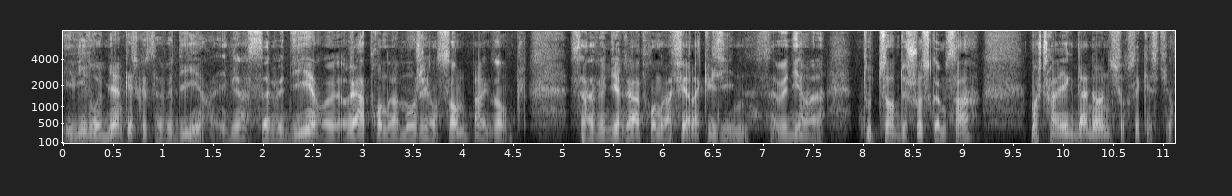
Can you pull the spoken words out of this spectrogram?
Et vivre bien, qu'est-ce que ça veut dire? Eh bien, ça veut dire euh, réapprendre à manger ensemble, par exemple. Ça veut dire réapprendre à faire la cuisine. Ça veut dire euh, toutes sortes de choses comme ça. Moi, je travaille avec Danone sur ces questions.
